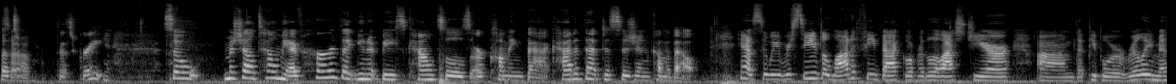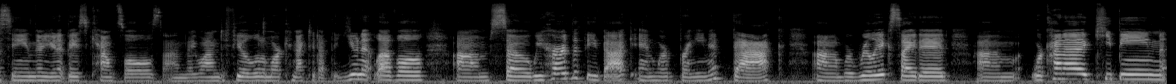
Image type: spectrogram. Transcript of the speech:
That's, so that's great. So, Michelle, tell me, I've heard that unit based councils are coming back. How did that decision come about? Yeah, so we received a lot of feedback over the last year um, that people were really missing their unit based councils. Um, they wanted to feel a little more connected at the unit level. Um, so we heard the feedback and we're bringing it back. Um, we're really excited. Um, we're kind of keeping.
